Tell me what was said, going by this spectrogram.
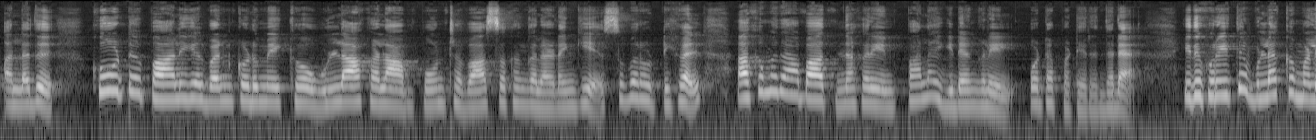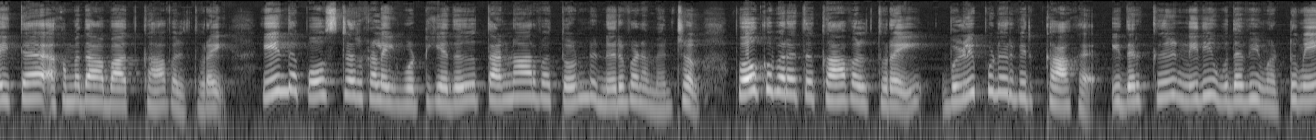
அல்லது கூட்டு பாலியல் வன்கொடுமைக்கோ உள்ளாகலாம் போன்ற வாசகங்கள் அடங்கிய சுவரொட்டிகள் அகமதாபாத் நகரின் பல இடங்களில் ஒட்டப்பட்டிருந்தன. இதுகுறித்து விளக்கமளித்த அகமதாபாத் காவல்துறை இந்த போஸ்டர்களை ஒட்டியது தன்னார்வ தொண்டு நிறுவனம் என்றும் போக்குவரத்து காவல்துறை விழிப்புணர்விற்காக இதற்கு நிதி உதவி மட்டுமே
